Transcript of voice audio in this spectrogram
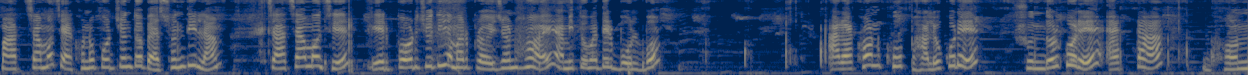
পাঁচ চামচ এখনও পর্যন্ত বেসন দিলাম। চা চামচের এরপর যদি আমার প্রয়োজন হয়, আমি তোমাদের বলব। আর এখন খুব ভালো করে, সুন্দর করে একটা ঘন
